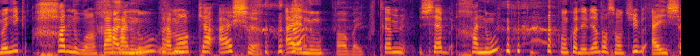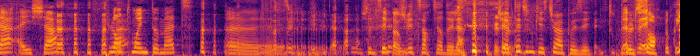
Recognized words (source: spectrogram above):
Monique Ranou, hein, pas. Ranou, vraiment K-H-A-N-O. Oh bah écoute. Comme Cheb Ranou, qu'on connaît bien pour son tube Aïcha, Aïcha, plante-moi une tomate. Euh, nul. je ne sais pas où. Je vais te sortir de là. tu as peut-être une question à poser. Tout Je à le fait. sens. Oui.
